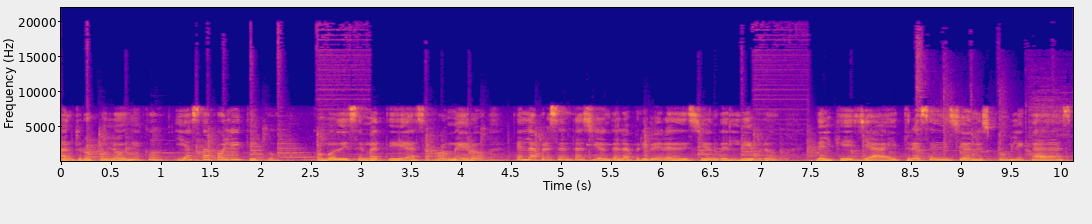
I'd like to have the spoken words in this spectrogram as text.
antropológico y hasta político, como dice Matías Romero en la presentación de la primera edición del libro, del que ya hay tres ediciones publicadas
